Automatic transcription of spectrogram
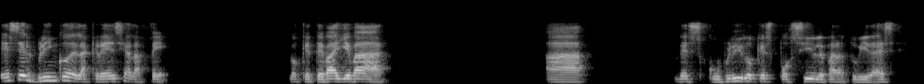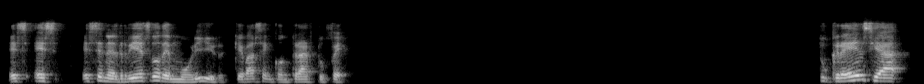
es el brinco de la creencia a la fe lo que te va a llevar a descubrir lo que es posible para tu vida. Es, es, es, es en el riesgo de morir que vas a encontrar tu fe. Tu creencia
